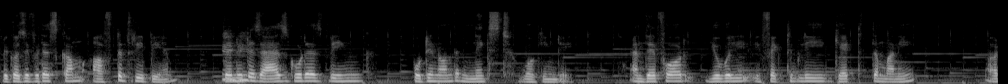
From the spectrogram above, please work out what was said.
Because if it has come after 3 p.m., then mm-hmm. it is as good as being put in on the next working day. And therefore, you will effectively get the money uh,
